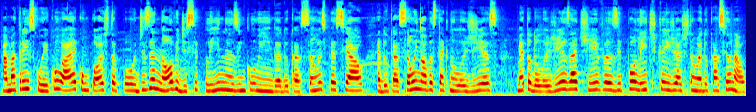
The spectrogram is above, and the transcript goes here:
A matriz curricular é composta por 19 disciplinas, incluindo educação especial, educação e novas tecnologias, metodologias ativas e política e gestão educacional.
